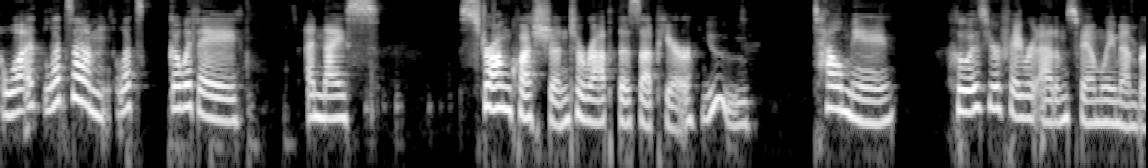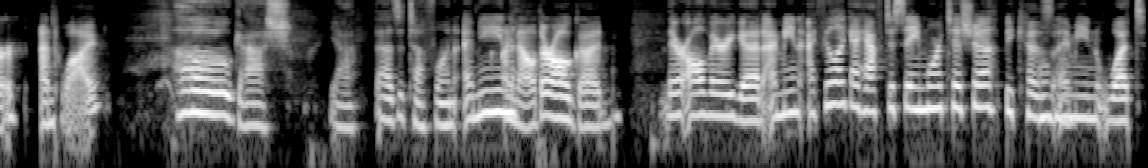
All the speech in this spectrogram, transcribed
What let's um let's go with a a nice strong question to wrap this up here. Ooh. Tell me who is your favorite Addams family member and why? Oh gosh. Yeah, that's a tough one. I mean, I know they're all good. They're all very good. I mean, I feel like I have to say Morticia because I Mhm. mean, what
